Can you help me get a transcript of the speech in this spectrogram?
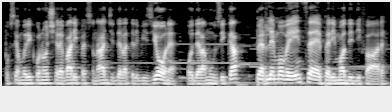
possiamo riconoscere vari personaggi della televisione o della musica per le movenze e per i modi di fare.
